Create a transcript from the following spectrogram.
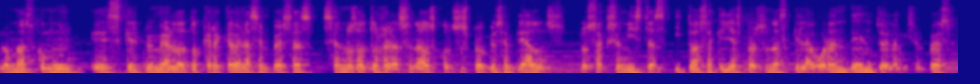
Lo más común es que el primer dato que recaben las empresas sean los datos relacionados con sus propios empleados, los accionistas y todas aquellas personas que laboran dentro de la misma empresa.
